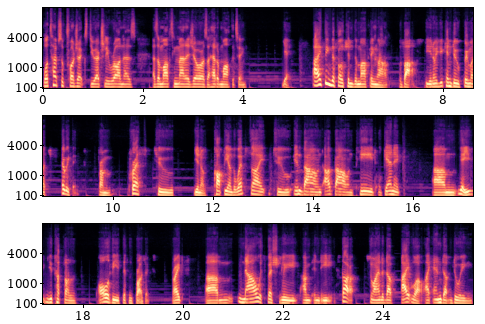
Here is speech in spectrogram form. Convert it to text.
what types of projects do you actually run as as a marketing manager or as a head of marketing? Yeah, I think the functions of marketing are vast. You know, you can do pretty much everything from press to you know, copy on the website to inbound, outbound, paid, organic. Um, yeah, you, you touched on all of these different projects, right? Um, now, especially, I'm in the startup, so I ended up, I well, I end up doing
